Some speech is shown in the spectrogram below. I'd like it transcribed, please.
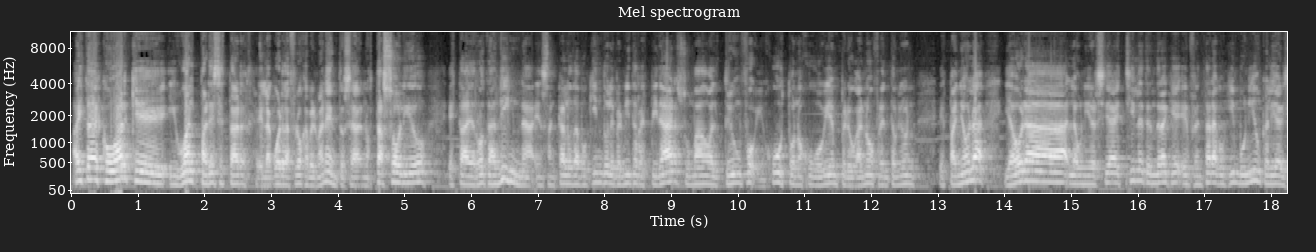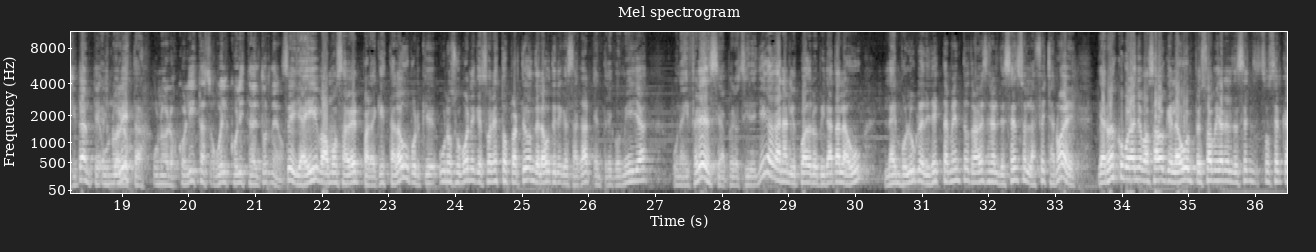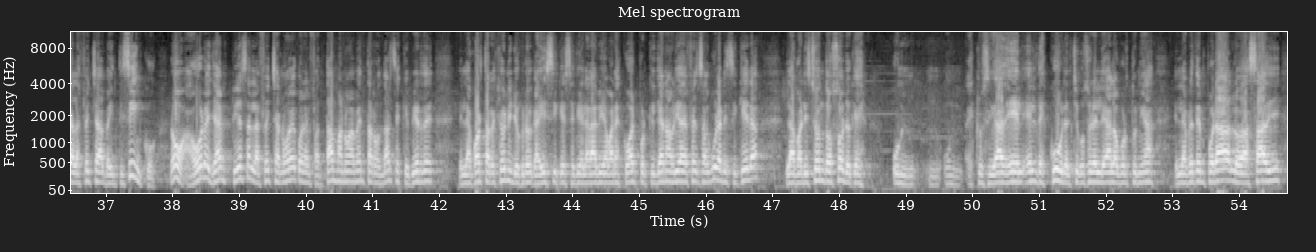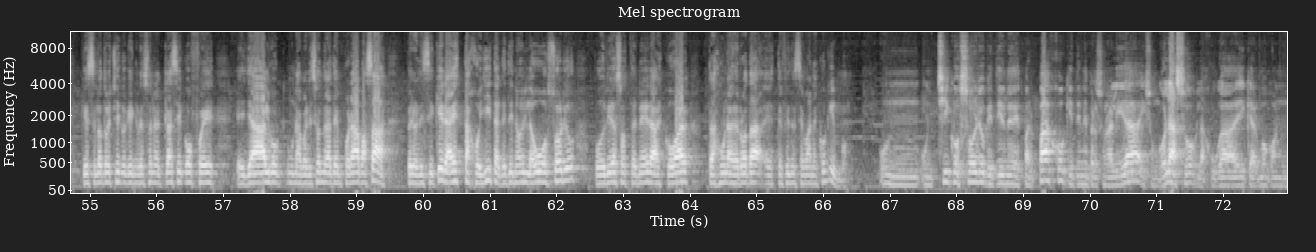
Ahí está Escobar que igual parece estar en la cuerda floja permanente, o sea, no está sólido. Esta derrota digna en San Carlos de Apoquindo le permite respirar, sumado al triunfo injusto, no jugó bien, pero ganó frente a Unión española y ahora la Universidad de Chile tendrá que enfrentar a Coquimbo Unido en calidad de visitante, uno, De los, uno de los colistas o el colista del torneo. Sí, y ahí vamos a ver para qué está la U, porque uno supone que son estos partidos donde la U tiene que sacar, entre comillas, una diferencia, pero si le llega a ganar el cuadro pirata la U, la involucra directamente otra vez en el descenso en la fecha 9. Ya no es como el año pasado que la U empezó a mirar el descenso cerca de la fecha 25. No, ahora ya empieza en la fecha 9 con el fantasma nuevamente a rondar si es que pierde en la cuarta región y yo creo que ahí sí que sería la labia para Escobar porque ya no habría defensa alguna, ni siquiera la aparición de Osorio, que una exclusividad de él, él descubre, el chico Osorio le da la oportunidad en la pretemporada, lo de Asadi, que es el otro chico que ingresó en el clásico, fue eh, ya algo, una aparición de la temporada pasada pero ni siquiera esta joyita que tiene hoy la U Osorio podría sostener a Escobar tras una derrota este fin de semana en Coquimbo. Un, chico Osorio que tiene desparpajo, que tiene personalidad, hizo un golazo, la jugada ahí que armó con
